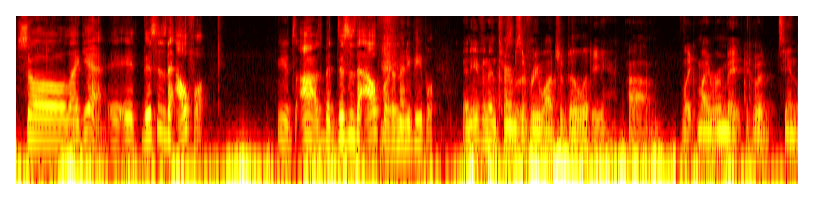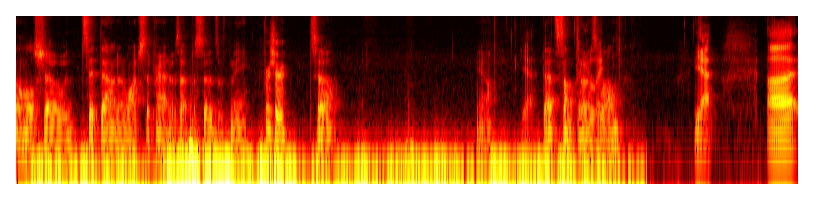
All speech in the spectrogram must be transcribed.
So like yeah it, it this is the alpha. It's oz but this is the alpha to many people And even in terms of rewatchability, um, like my roommate who had seen the whole show would sit down and watch Sopranos episodes with me. for sure So, you know, Yeah. that's something Totally. as well. Yeah. Uh,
